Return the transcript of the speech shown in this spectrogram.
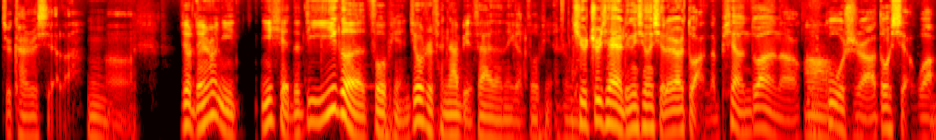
就开始写了，嗯，啊。就等于说你你写的第一个作品就是参加比赛的那个作品是吗？其实之前也零星写了点短的片段呢、啊故事啊都写过，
